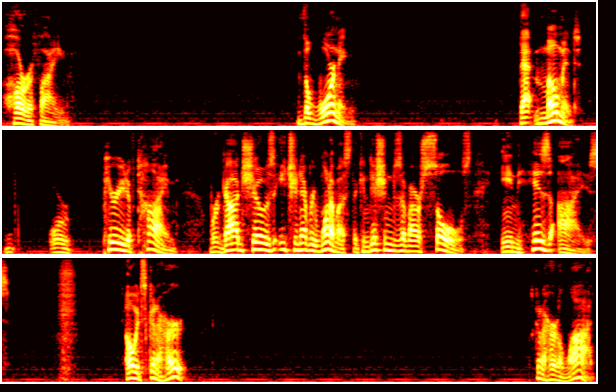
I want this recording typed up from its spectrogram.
Horrifying the warning, that moment or period of time where God shows each and every one of us the conditions of our souls in His eyes. Oh, it's going to hurt. It's going to hurt a lot.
